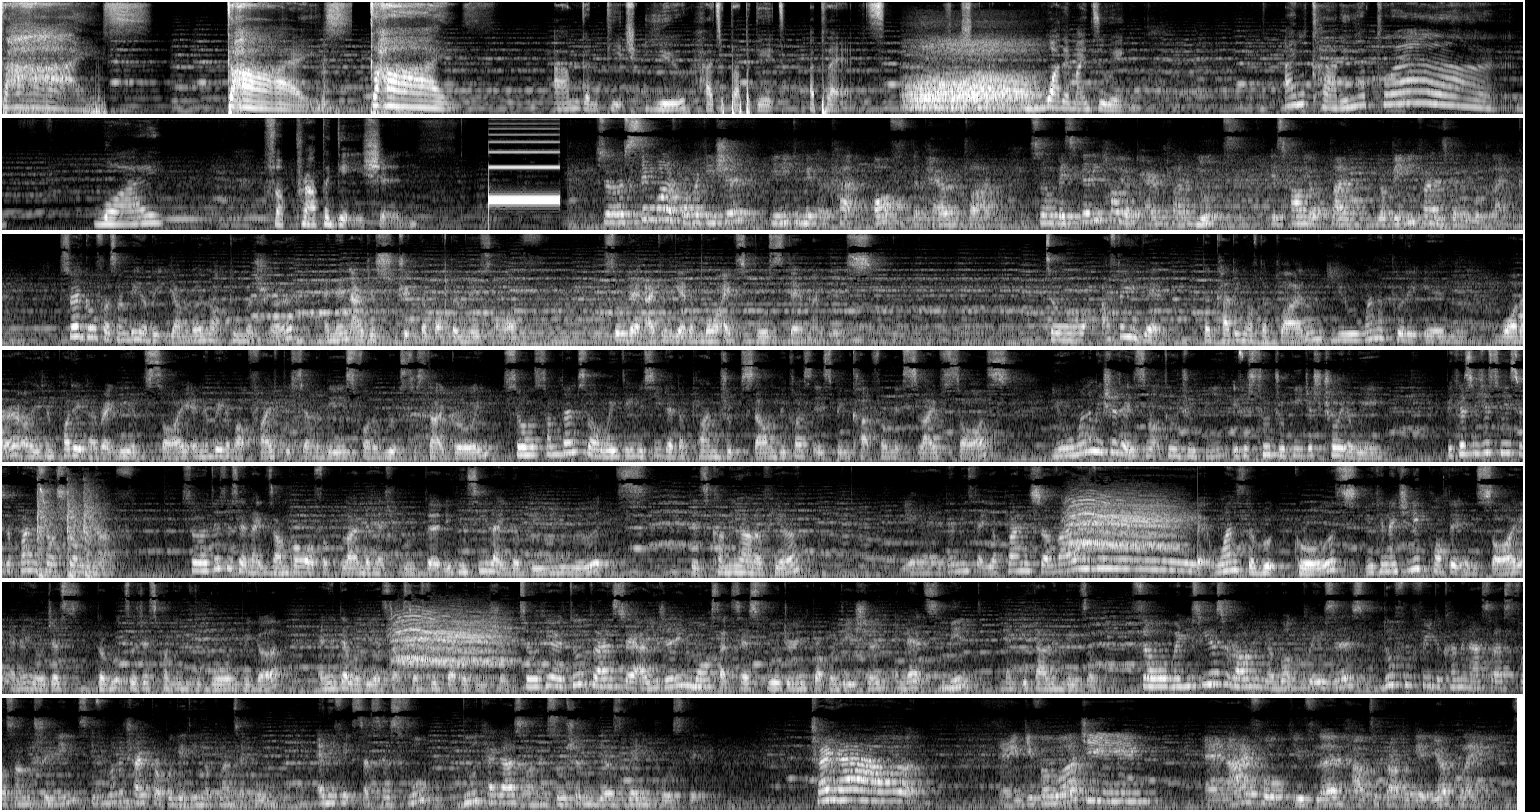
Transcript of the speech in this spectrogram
Guys, guys, guys, I'm gonna teach you how to propagate a plant. What am I doing? I'm cutting a plant. Why? For propagation. So step one of propagation, you need to make a cut of the parent plant. So basically how your parent plant looks is how your plant, your baby plant is going to look like. So I go for something a bit younger, not too mature, and then I just strip the bottom leaves off so that I can get a more exposed stem like this. So after you get the cutting of the plant, you want to put it in water or you can pot it directly in soil and then wait about 5 to 7 days for the roots to start growing. So sometimes while waiting, you see that the plant droops down because it's been cut from its life source. You want to make sure that it's not too droopy. If it's too droopy, just throw it away because it just means that the plant is not strong enough. So this is an example of a plant that has rooted. You can see like the baby roots that's coming out of here. Yeah, that means that your plant is surviving. Once the root grows, you can actually pot it in soil and then you'll just, the roots will just continue to grow bigger and then that will be a successful propagation. So here are two plants that are usually more successful during propagation and that's mint and Italian basil. So when you see us around in your workplaces, do feel free to come and ask us for some trainings if you want to try propagating your plants at home. And if it's successful, do tag us on your social medias when you post it. Try it out! Thank you for watching! And I hope you've learned how to propagate your plant.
